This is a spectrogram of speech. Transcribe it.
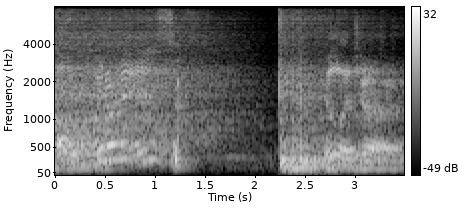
The winner is Villager.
